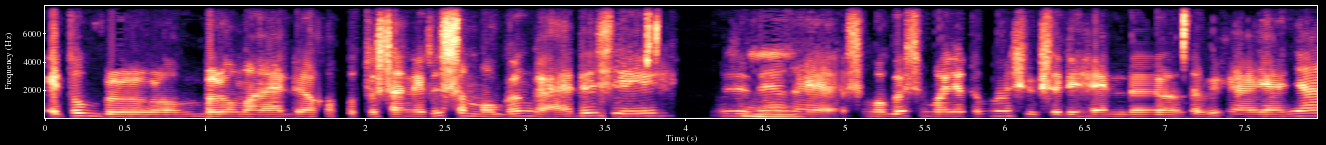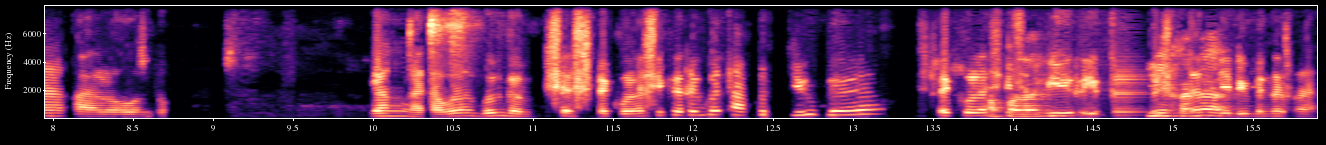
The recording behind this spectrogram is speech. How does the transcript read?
itu belum belum ada keputusan itu semoga nggak ada sih maksudnya Hmm. kayak semoga semuanya tuh masih bisa dihandle tapi kayaknya kalau untuk yang nggak tahu lah gue nggak bisa spekulasi karena gue takut juga spekulasi Apalagi- sendiri itu iya, karena- jadi beneran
